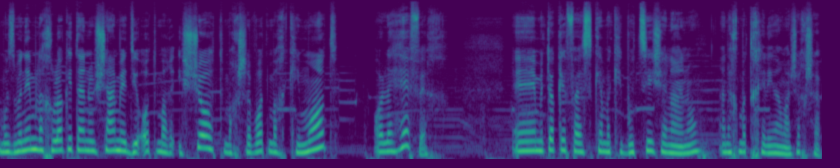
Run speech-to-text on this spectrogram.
מוזמנים לחלוק איתנו שם ידיעות מרעישות, מחשבות מחכימות, או להפך. אה, מתוקף ההסכם הקיבוצי שלנו, אנחנו מתחילים ממש עכשיו.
